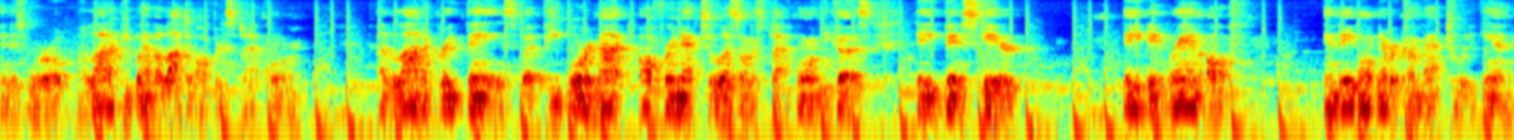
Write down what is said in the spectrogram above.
in this world. A lot of people have a lot to offer this platform. A lot of great things, but people are not offering that to us on this platform because they've been scared they it ran off and they won't never come back to it again.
